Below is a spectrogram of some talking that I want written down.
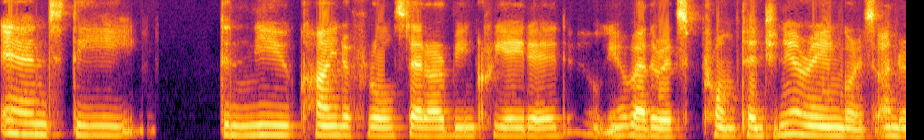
And the the new kind of roles that are being created, you know, whether it's prompt engineering or it's under,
